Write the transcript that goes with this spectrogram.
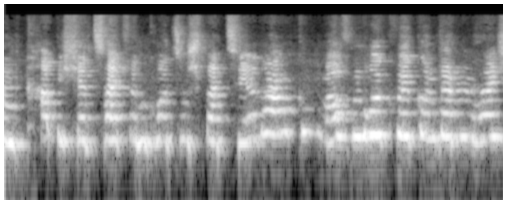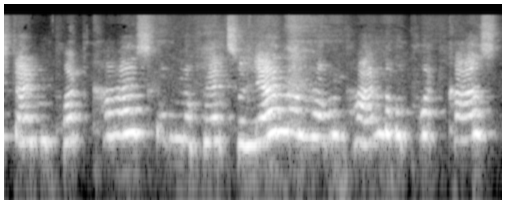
Dann, habe ich jetzt Zeit für einen kurzen Spaziergang auf dem Rückweg und dann höre ich deinen Podcast, um noch mehr zu lernen und noch ein paar andere Podcasts.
